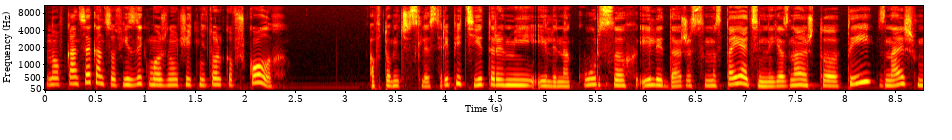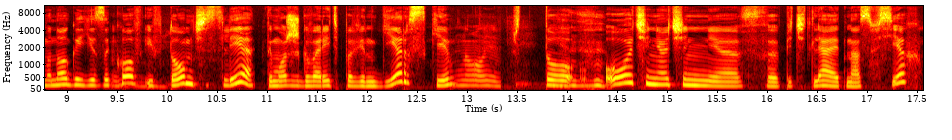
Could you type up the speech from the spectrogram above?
Но в конце концов язык можно учить не только в школах, а в том числе с репетиторами или на курсах, или даже самостоятельно. Я знаю, что ты знаешь много языков, mm-hmm. и в том числе ты можешь говорить по-венгерски, ну... что очень-очень э, впечатляет нас всех.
